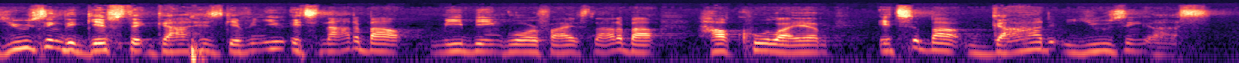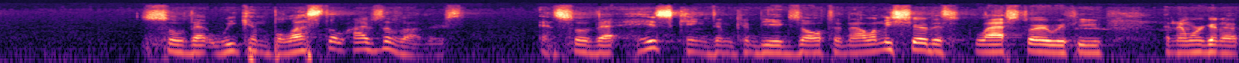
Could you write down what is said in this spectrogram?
using the gifts that God has given you, it's not about me being glorified, it's not about how cool I am. It's about God using us so that we can bless the lives of others and so that his kingdom can be exalted. Now, let me share this last story with you, and then we're going to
